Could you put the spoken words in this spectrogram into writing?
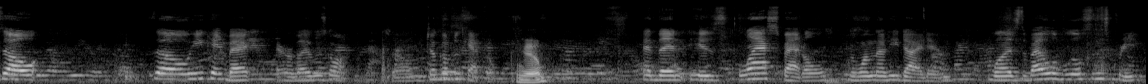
so so he came back, everybody was gone. So he took over the capital. Yeah. And then his last battle, the one that he died in, was the Battle of Wilson's Creek,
